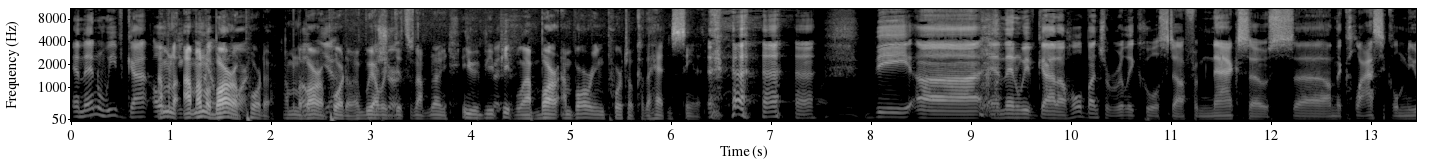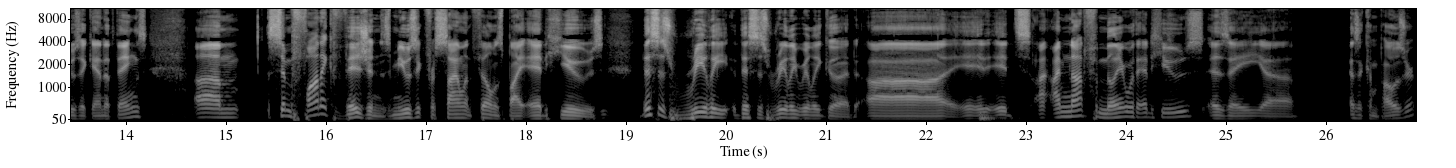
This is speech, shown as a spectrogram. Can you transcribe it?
And then we've got. Oh, I'm gonna I'm gonna borrow more. Porto. I'm gonna Oh, borrow yeah, Porto. We already sure. did some. People, I'm, bar, I'm borrowing Porto because I hadn't seen it. the uh, and then we've got a whole bunch of really cool stuff from Naxos uh, on the classical music end of things. Um, Symphonic Visions, music for silent films by Ed Hughes. This is really, this is really, really good. Uh, it, it's I, I'm not familiar with Ed Hughes as a uh, as a composer,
